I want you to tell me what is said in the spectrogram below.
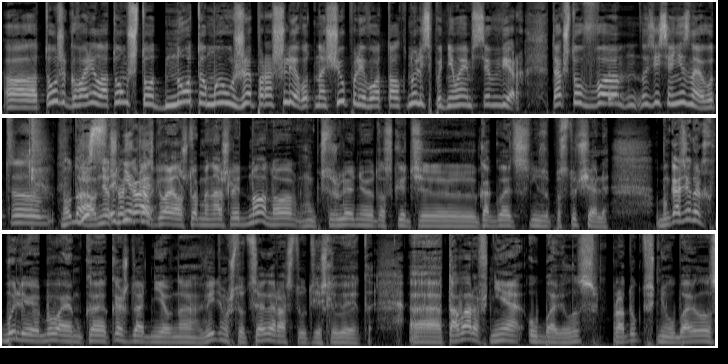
э, тоже говорил о том, что дно-то мы уже прошли, вот нащупали его, оттолкнулись, поднимаемся вверх. Так что в, ну, здесь я не знаю, вот... Э, ну да, он несколько некая... раз говорил, что мы нашли дно, но, к сожалению, так сказать, э, как говорится, снизу постучали. В магазинах были, бываем каждодневно, видим, что цены растут, если вы это. Э, товаров не убавилось, продуктов не убавилось,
